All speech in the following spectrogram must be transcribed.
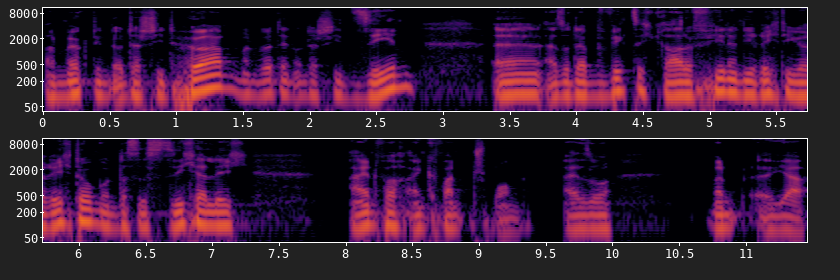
man wird den Unterschied hören, man wird den Unterschied sehen. Äh, also da bewegt sich gerade viel in die richtige Richtung und das ist sicherlich einfach ein Quantensprung. Also man, äh, ja,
